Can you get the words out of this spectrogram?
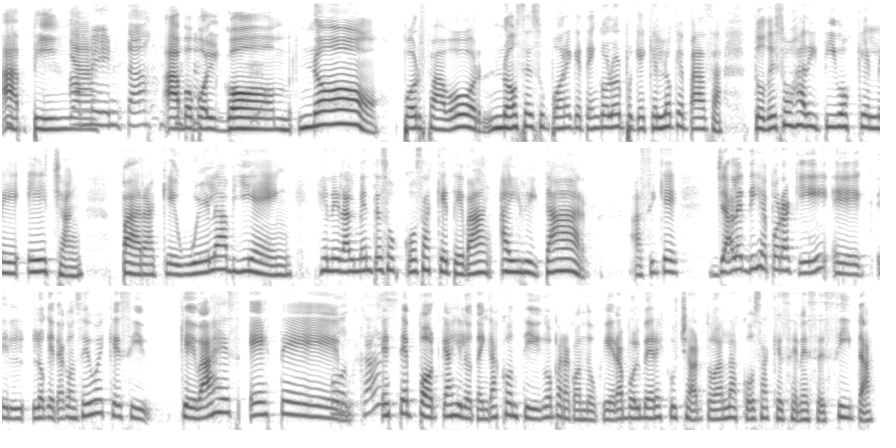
a piña, A menta. a bubble gum. No, por favor, no se supone que tenga olor porque ¿qué es lo que pasa? Todos esos aditivos que le echan para que huela bien, generalmente son cosas que te van a irritar. Así que ya les dije por aquí, eh, el- lo que te aconsejo es que si que bajes este Podcast. este podcast y lo tengas contigo para cuando quieras volver a escuchar todas las cosas que se necesita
